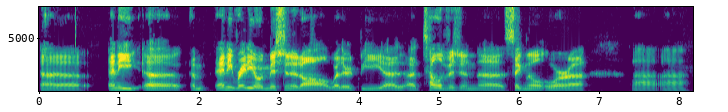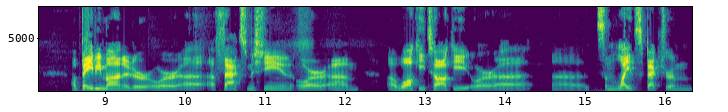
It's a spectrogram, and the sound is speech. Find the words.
uh, any uh, um, any radio emission at all, whether it be a, a television uh, signal or a, a, a, baby monitor or a, fax machine or um, a walkie-talkie or uh, some light spectrum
